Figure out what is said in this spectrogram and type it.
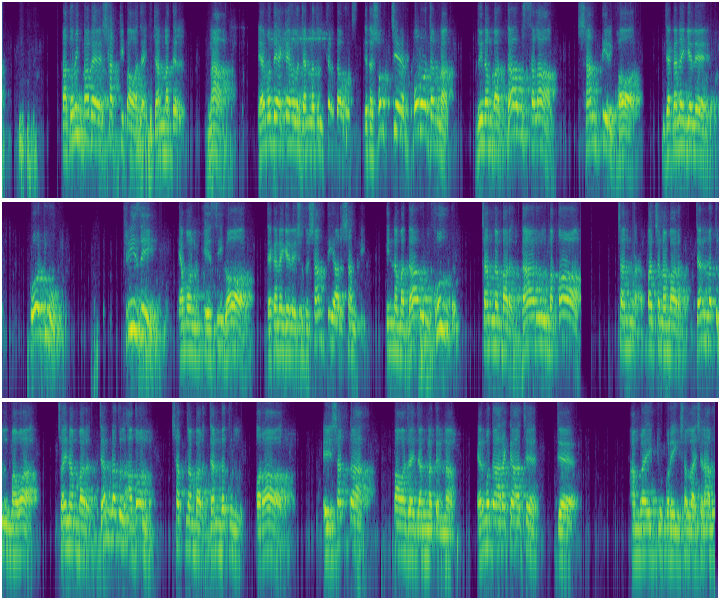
প্রাথমিকভাবে সাতটি পাওয়া যায়, জান্নাতের নাম। এর মধ্যে একটাই হলো জান্নাতুল ফেরদাউস, যেটা সবচেয়ে বড় জান্নাত। দুই নাম্বার দারুস সালাম শান্তির ঘর, যেখানে গেলে ওটু ফ্রিজিং এমন এসি ঘর, যেখানে গেলে শুধু শান্তি আর শান্তি। তিন নাম্বার দারুল খুলদ, চার নাম্বার দারুল চার পাঁচ নাম্বার জান্নাতুল মাওয়া, ছয় নাম্বার জান্নাতুল আদন, সাত নাম্বার জান্নাতুল করার। এই সাতটা পাওয়া যায় জান্নাতের নাম। এর মধ্যে আরেকটা আছে যে আমরা একটু পরে ইনশাল্লাহ সেটা আলো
